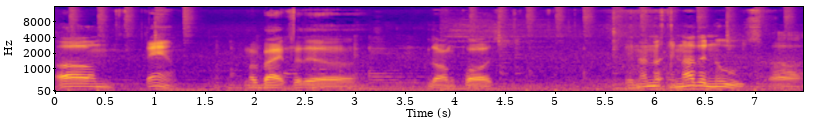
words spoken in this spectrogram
Um, damn. My bad for the uh, long pause. In, in other news, uh,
